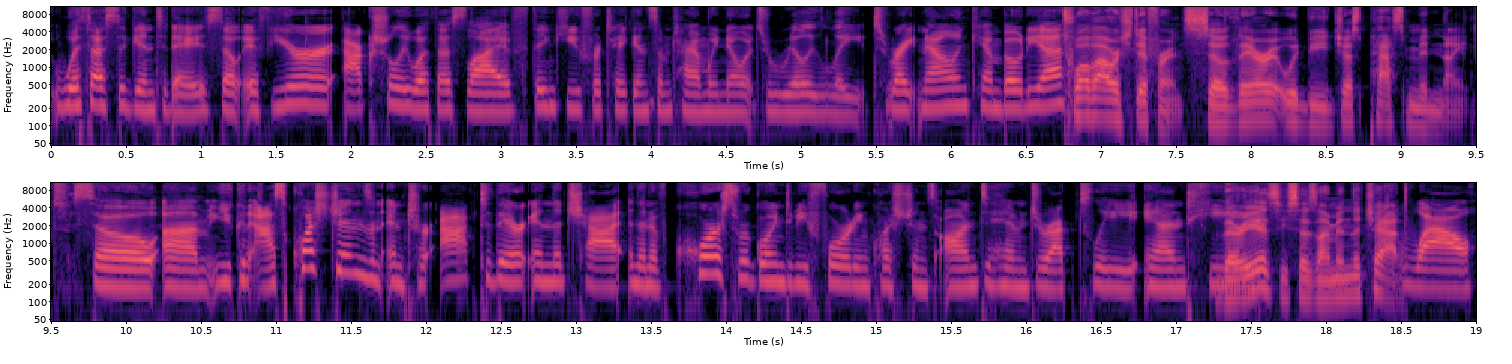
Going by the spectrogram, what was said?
with us again today. So if you're actually with us live, thank you for taking some time. We know it's really late right now in Cambodia. 12 hours difference. So there it would be just past midnight. So um, you can ask questions and interact there in the chat. And then, of course, we're going to be forwarding questions on to him directly. And he. There he is. He says, I'm in the chat. Wow.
